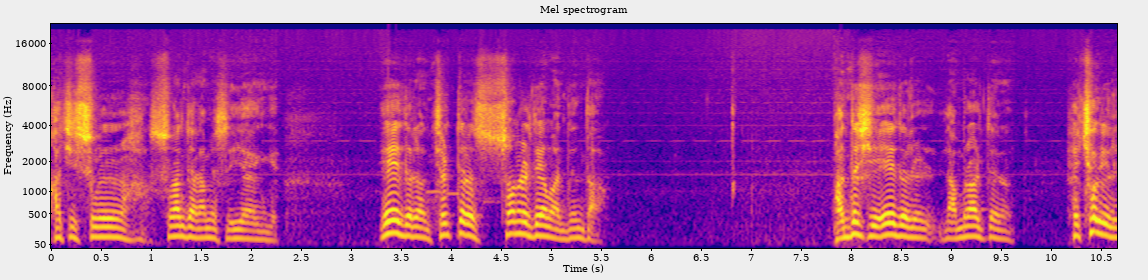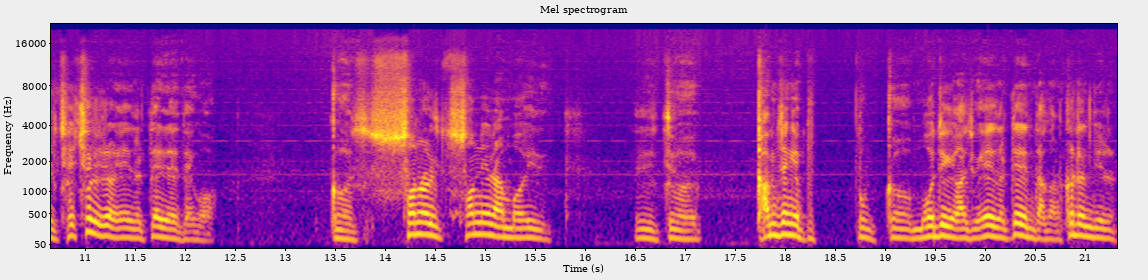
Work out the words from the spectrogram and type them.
같이 술, 술 한잔 하면서 이야기한 게, 애들은 절대로 손을 대면 안 된다. 반드시 애들을 나무랄 때는 회초리를, 회초리로 애들 때려야 되고, 그 손을, 손이나 뭐, 이, 이, 저, 감정에 부, 부, 그, 못 이겨가지고 애들 때린다거나 그런 일을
